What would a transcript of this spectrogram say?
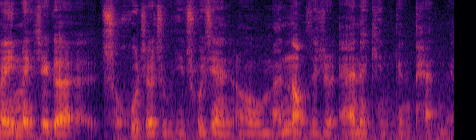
每每这个守护者主题出现，然后满脑子就是 Anakin 跟 Padme。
